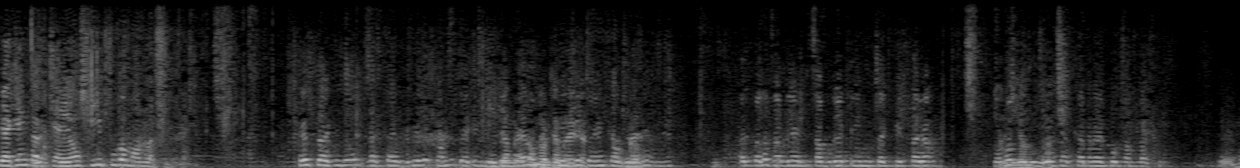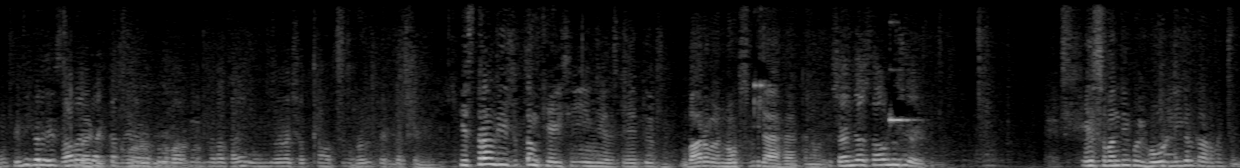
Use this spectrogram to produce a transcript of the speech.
ਚੈਕਿੰਗ ਕਰਕੇ ਆਏ ਹੋ ਕੀ ਪੂਰਾ ਮਾਮਲਾ ਸੀ? ਇਸ ਪੈਕੇਜ ਦੇ ਸੈਕਟਰ ਜਿਹੜੇ ਕੰਮ ਪੈਕਿੰਗ ਹੋ ਜਾਂਦਾ ਹੈ ਉਹਨਾਂ ਨੂੰ ਚੈਕਿੰਗ ਕਰਦੇ ਨੇ ਅੱਜ ਪਹਿਲਾਂ ਸਾਡੇ ਸਭ ਦੇ ਟੀਮ ਚੈੱਕ ਕੀਤਾ ਗਿਆ ਦੋਨੋਂ ਨੂੰ ਚੈੱਕ ਕਰਨਾ ਕੋਈ ਕੰਪਲੈਕਸ ਹੁਣ ਫਿਜ਼ੀਕਲੀ ਸਾਰਾ ਚੈੱਕ ਕਰਦੇ ਹਾਂ ਤੋਂ ਬਾਅਦ ਮੇਰਾ ਸਾਰੇ ਰੂਮ ਮੇਰਾ ਛੱਤਾਂ ਸਾਰੇ ਚੈੱਕ ਕਰਦੇ ਹਾਂ ਕਿਸ ਤਰ੍ਹਾਂ ਦੀ ਧਮਕੀ ਆਈ ਸੀ ਈਮੇਲ ਤੇ ਤੇ ਬਾਹਰ ਨੋਟਿਸ ਵੀ ਲਾਇਆ ਹੋਇਆ ਤੈਨੂੰ? ਸੈਂਜਾ ਸਾਹਿਬ ਨੂੰ ਵੀ ਇਸ ਸੰਬੰਧੀ ਕੋਈ ਹੋਰ ਲੀਗਲ ਕਾਰਵਾਈ?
